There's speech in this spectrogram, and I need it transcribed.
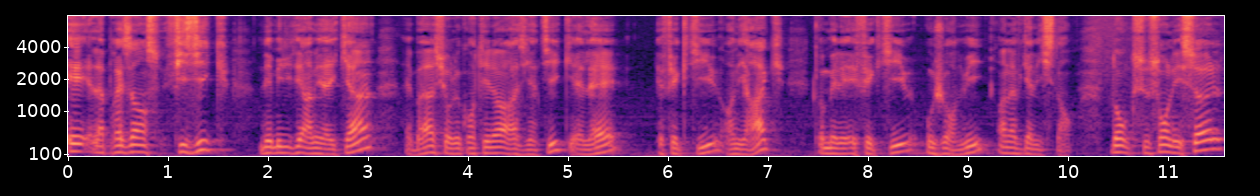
Et la présence physique des militaires américains, eh ben, sur le continent asiatique, elle est effective en Irak, comme elle est effective aujourd'hui en Afghanistan. Donc ce sont les seuls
